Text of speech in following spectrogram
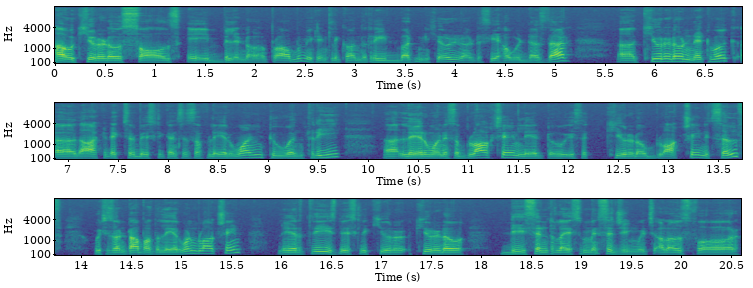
How QRedo solves a billion dollar problem. You can click on the read button here in order to see how it does that. Uh, QRedo network, uh, the architecture basically consists of layer 1, 2 and 3. Uh, layer 1 is a blockchain, layer 2 is the QRedo blockchain itself, which is on top of the layer 1 blockchain. Layer 3 is basically QRedo decentralized messaging, which allows for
